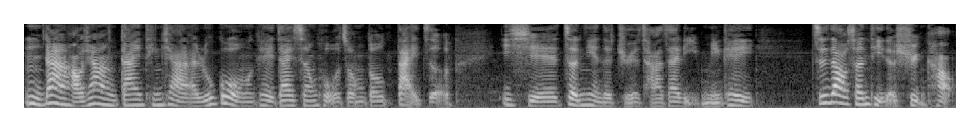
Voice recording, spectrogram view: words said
嗯，但好像刚才听下来，如果我们可以在生活中都带着一些正念的觉察在里面，可以知道身体的讯号，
